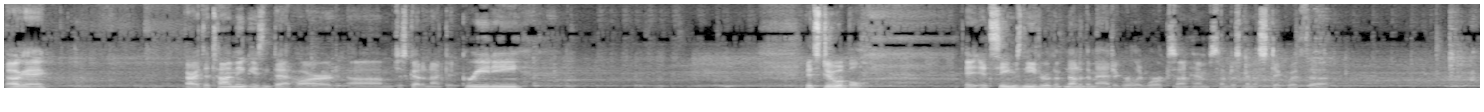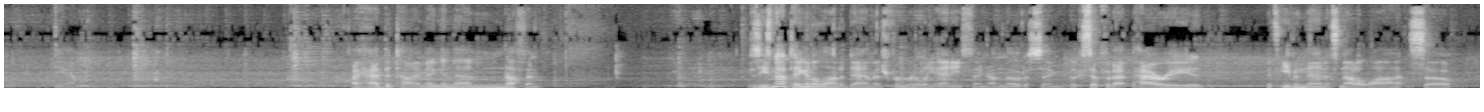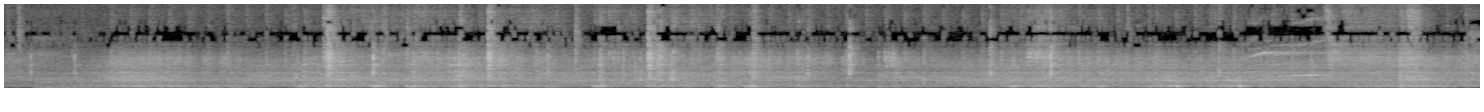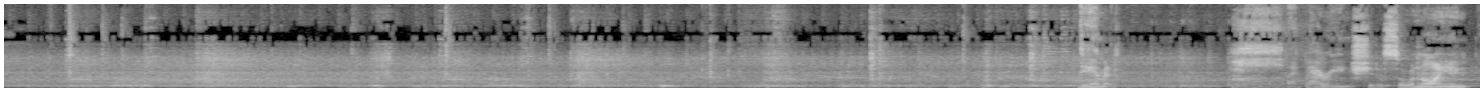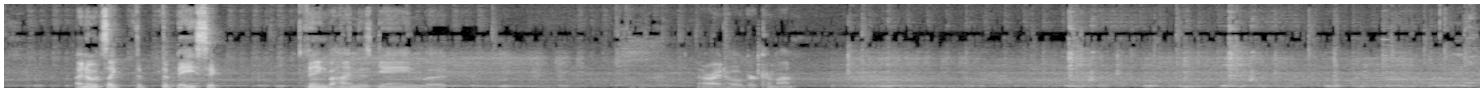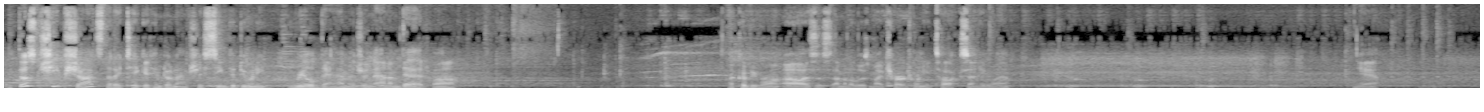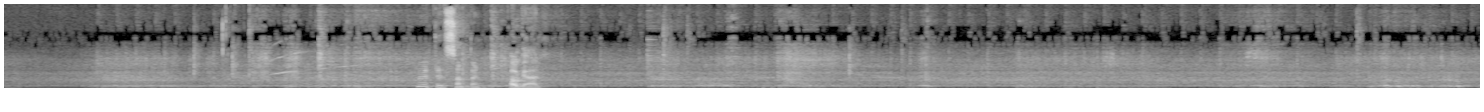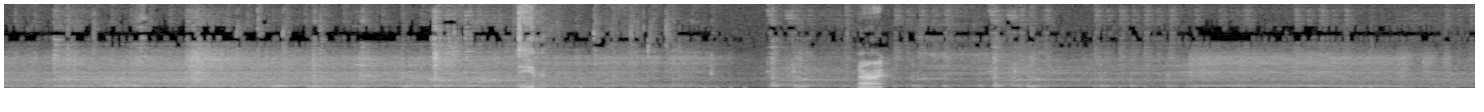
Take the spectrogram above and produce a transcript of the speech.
Okay. Alright, the timing isn't that hard. Um, just gotta not get greedy. It's doable. It, it, seems neither of the, none of the magic really works on him, so I'm just gonna stick with, uh... Damn. I had the timing, and then nothing. Because he's not taking a lot of damage from really anything, I'm noticing. Except for that parry. It, it's Even then, it's not a lot, so... Damn it. that parrying shit so annoying. I know it's like the, the basic thing behind this game, but... Alright, Hoger, come on. Like, those cheap shots that I take at him don't actually seem to do any real damage, and, and I'm dead. Wow. I could be wrong. Oh, this is, I'm gonna lose my charge when he talks anyway. Yeah. That did something. Oh god. Damn it. Alright.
